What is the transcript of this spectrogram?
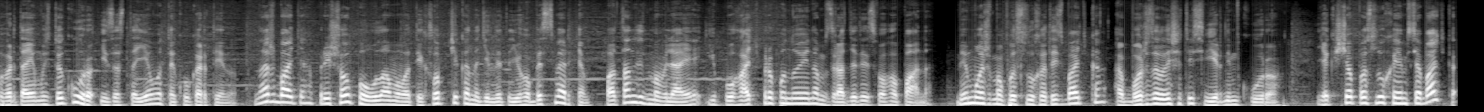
повертаємось до куро і застаємо таку картину. Наш батя прийшов поуламувати хлопчика, наділити його безсмертям. Пацан відмовляє, і пугач пропонує нам зрадити свого пана. Ми можемо послухатись батька або ж залишитись вірним куро. Якщо послухаємося батька,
